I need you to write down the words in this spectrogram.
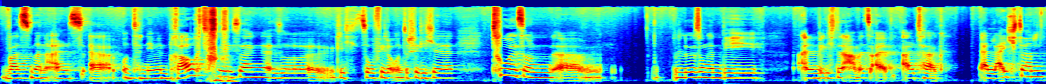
was man als äh, Unternehmen braucht, würde ich sagen. Also wirklich so viele unterschiedliche Tools und ähm, Lösungen, die einem wirklich den Arbeitsalltag erleichtern.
